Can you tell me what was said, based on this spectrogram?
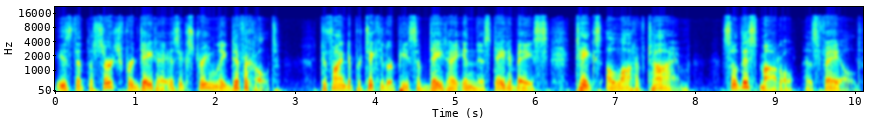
is that the search for data is extremely difficult. To find a particular piece of data in this database takes a lot of time, so this model has failed.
